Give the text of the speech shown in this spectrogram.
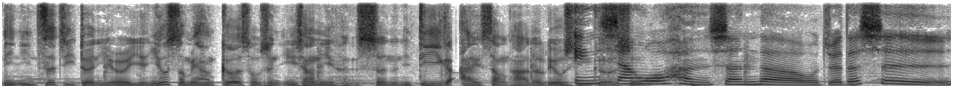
你你自己对你而言，有什么样歌手是影响你很深的？你第一个爱上他的流行歌手？影响我很深的，我觉得是，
